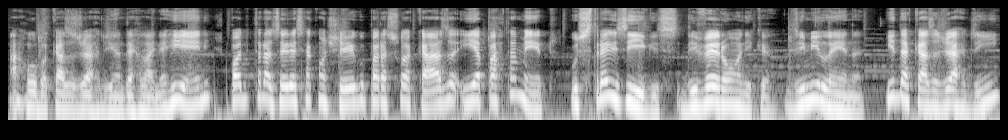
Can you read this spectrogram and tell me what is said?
arroba Casa Jardim RN, pode trazer esse aconchego para sua casa e apartamento. Os três IGs de Verônica, de Milena e da Casa Jardim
